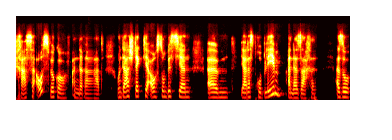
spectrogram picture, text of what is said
krasse Auswirkung auf andere hat. Und da steckt ja auch so ein bisschen ähm, ja das Problem an der Sache. Also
